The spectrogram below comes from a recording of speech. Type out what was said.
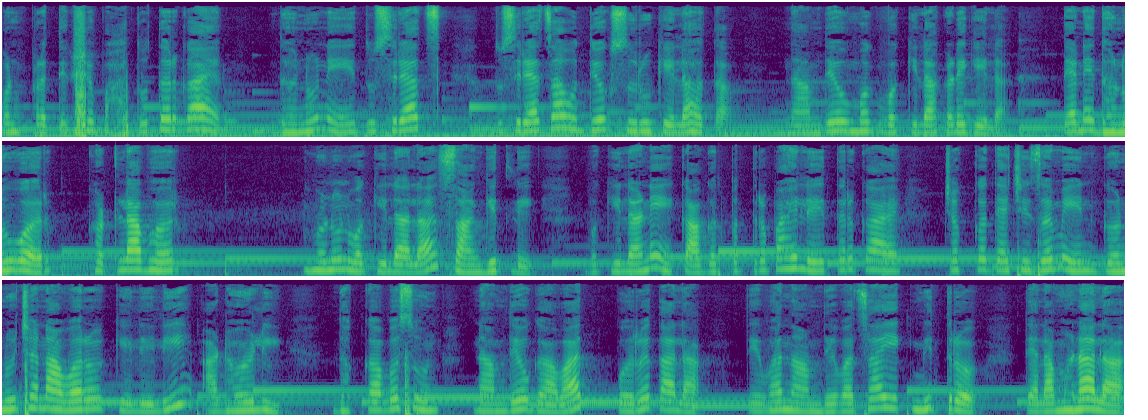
पण प्रत्यक्ष पाहतो तर काय? धनूने दुसऱ्याच दुसऱ्याचा उद्योग सुरू केला होता. नामदेव मग वकिलाकडे गेला. त्याने धनुवर खटलाभर म्हणून वकिलाला सांगितले वकिलाने कागदपत्र पाहिले तर काय? चक्क त्याची जमीन गणूच्या नावावर केलेली आढळली. धक्का बसून नामदेव गावात परत आला. तेव्हा नामदेवाचा एक मित्र त्याला म्हणाला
